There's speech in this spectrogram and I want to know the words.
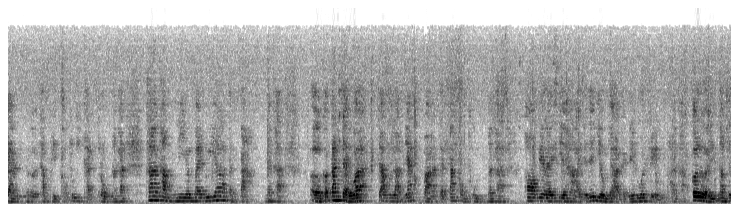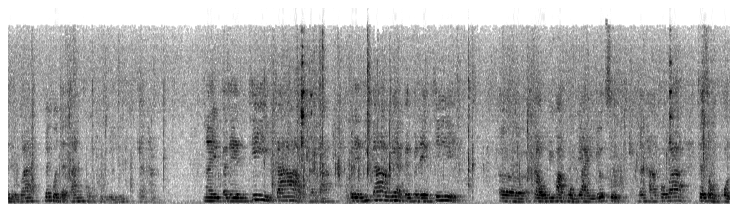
การเอ่อทำผิดของธุรกิจขายตรงนะคะ ค่าทำเนียมใบอนุญาตต่างๆนะคะเออก็ตั้งใจว่าจะเอาเงินเหล่านี้มาจัดตั้งกองทุนนะคะ อมีอะไรเสียหายจะได้เยียวยากันได้รวดเร็วนะคะก็เลยนำเสนอว่าไม่ควรจัดตั้งกองทุนนี้นะคะในประเด็นที่9นะคะประเด็นที่9เนี่ยเป็นประเด็นที่เเรามีความห่วงใยเยอะสุดนะคะเพราะว่าจะส่งผล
